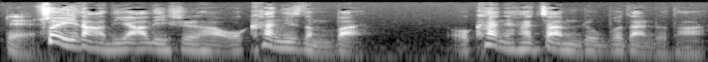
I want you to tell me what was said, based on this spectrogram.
对，最大的压力是他，我看你怎么办？我看你还赞助不赞助他？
